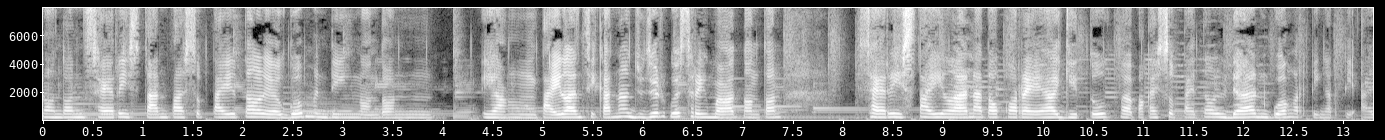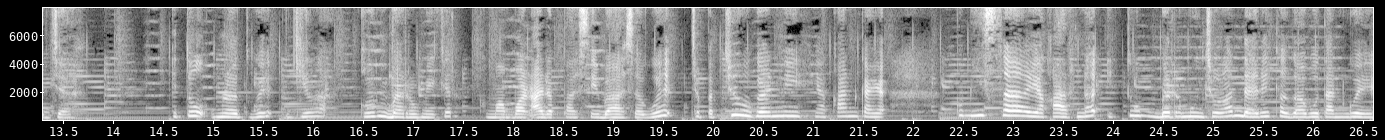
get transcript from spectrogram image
nonton series tanpa subtitle ya gue mending nonton yang Thailand sih. Karena jujur gue sering banget nonton series Thailand atau Korea gitu nggak pakai subtitle dan gue ngerti-ngerti aja. Itu menurut gue gila. Gue baru mikir kemampuan adaptasi bahasa gue cepet juga nih ya kan? Kayak kok bisa ya karena itu bermunculan dari kegabutan gue.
